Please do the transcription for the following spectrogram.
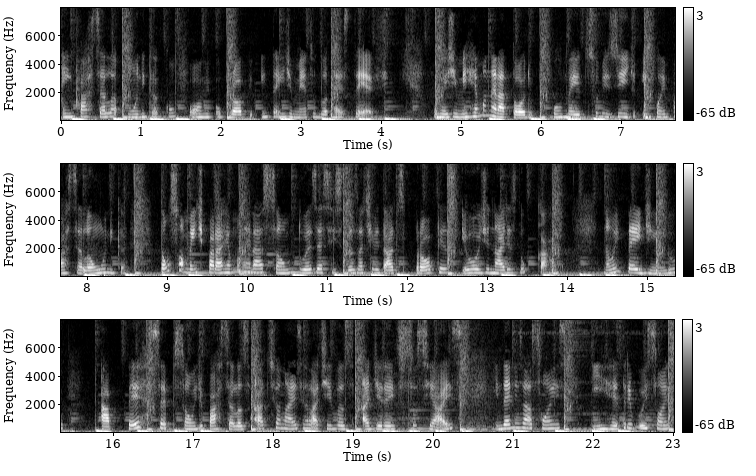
em parcela única, conforme o próprio entendimento do STF. O regime remuneratório por meio de subsídio impõe parcela única tão somente para a remuneração do exercício das atividades próprias e ordinárias do cargo, não impedindo a percepção de parcelas adicionais relativas a direitos sociais, indenizações e retribuições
